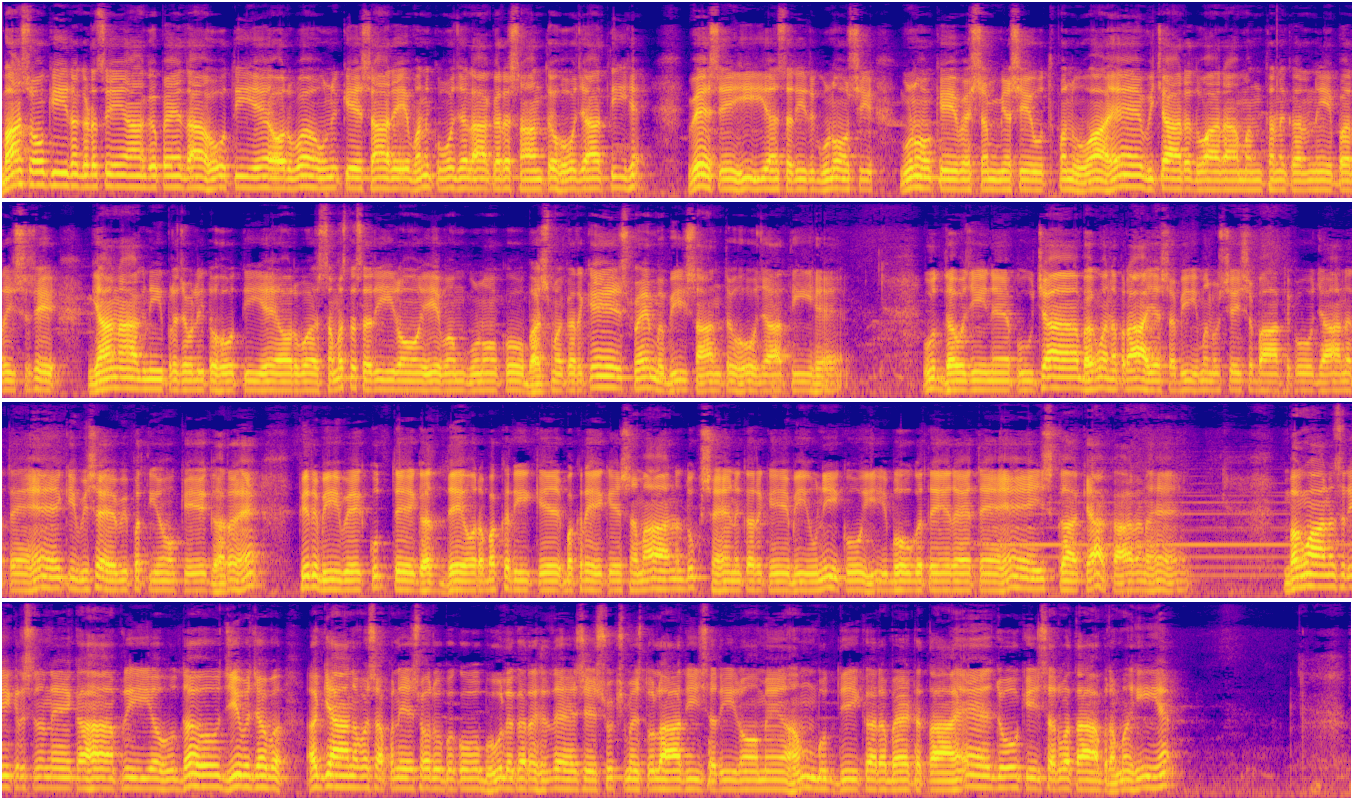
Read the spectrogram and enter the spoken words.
बांसों की रगड़ से आग पैदा होती है और वह उनके सारे वन को जलाकर शांत हो जाती है। वैसे ही यह शरीर गुणों से, गुणों के वैषम्य से उत्पन्न हुआ है। विचार द्वारा मंथन करने पर इससे ज्ञानाग्नि प्रज्वलित होती है और वह समस्त शरीरों एवं गुणों को भस्म करके स्वयं भी शांत हो जाती है। उद्धव जी ने पूछा, भगवान प्राय सभी मनुष्य इस बात को जानते हैं कि विषय विपत्तियों के घर हैं। फिर भी वे कुत्ते गद्दे और बकरी के, बकरे के समान दुख सहन करके भी उन्हीं को ही भोगते रहते हैं। इसका क्या कारण है? भगवान श्री कृष्ण ने कहा, प्रिय उद्धव, जीव जब अज्ञानवश अपने स्वरूप को भूल कर हृदय से सूक्ष्म स्थूलादि शरीरों में हम बुद्धि कर बैठता है, जो कि सर्वथा भ्रम ही है।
